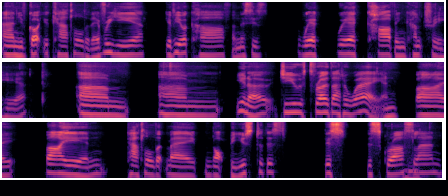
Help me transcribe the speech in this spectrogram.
And you've got your cattle that every year give you a calf. And this is we're we're carving country here. Um, um, you know, do you throw that away and buy buy in cattle that may not be used to this this this grassland,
